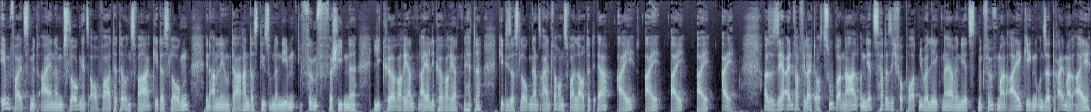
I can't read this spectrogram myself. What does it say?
ebenfalls mit einem Slogan jetzt aufwartete. Und zwar geht der Slogan in Anlehnung daran, dass dieses Unternehmen fünf verschiedene Likörvarianten, Eierlikörvarianten hätte, geht dieser Slogan ganz einfach. Und zwar lautet er Ei, Ei, Ei, Ei, Ei. Also sehr einfach, vielleicht auch zu banal. Und jetzt hatte sich vor Porten überlegt, naja, wenn die jetzt mit fünfmal Ei gegen unser dreimal Ei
